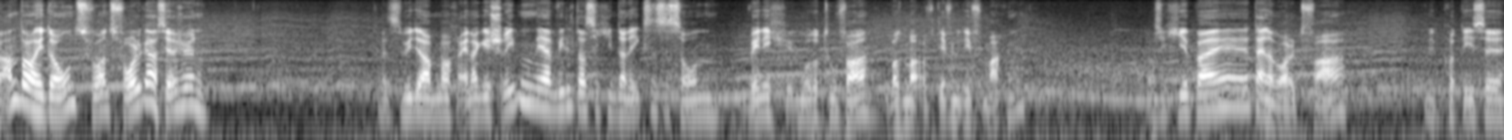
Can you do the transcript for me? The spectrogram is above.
Sandra hinter uns, vor uns Folger, sehr schön. Letztes Video mir auch einer geschrieben, er will, dass ich in der nächsten Saison, wenn ich Motor 2 fahre, was wir definitiv machen, dass ich hier bei Dynavolt fahre, mit Cortese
